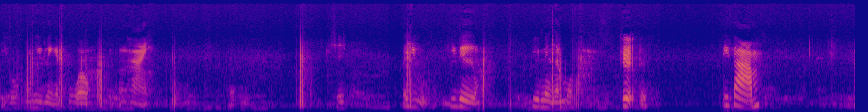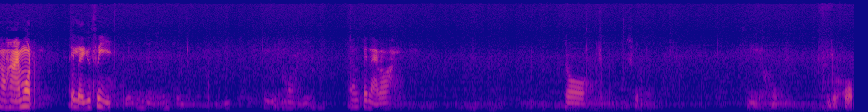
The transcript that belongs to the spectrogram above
สี่หกไม่ยืนหนึ่งกันคู่เอามันหาย ช็ค ก็อยู่ที่เดิมยืนหนึ่งกันหมด เออที่สามเอาหายหมดไอ้เหลืออยู่สี่สี่หกนั่นไปไหนแล้ววะดอสี่หกอยู่หก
